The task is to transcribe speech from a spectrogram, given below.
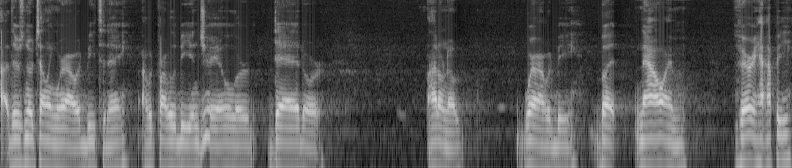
uh, there's no telling where I would be today. I would probably be in jail or dead or I don't know where I would be. But now I'm very happy.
